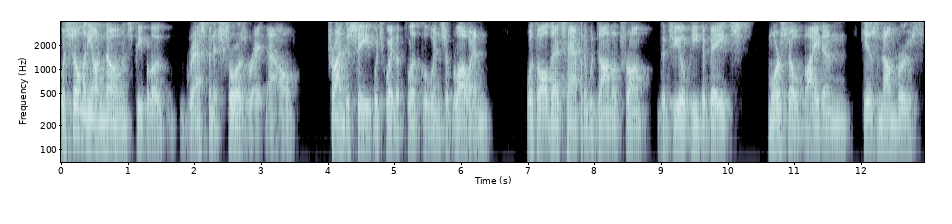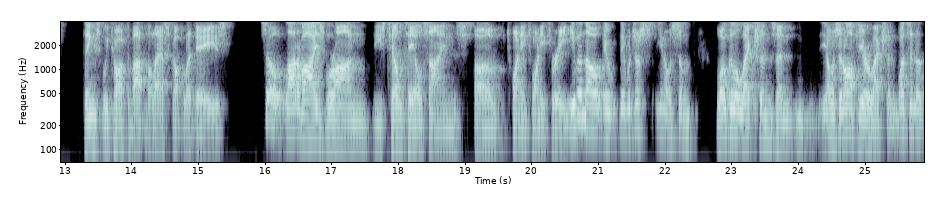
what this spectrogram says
With so many unknowns, people are grasping at straws right now trying to see which way the political winds are blowing with all that's happening with Donald Trump, the GOP debates, more so Biden, his numbers, things we talked about in the last couple of days. So a lot of eyes were on these telltale signs of 2023, even though it, they were just, you know, some local elections and, you know, it was an off year election. Wasn't a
